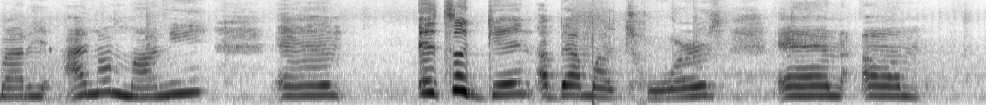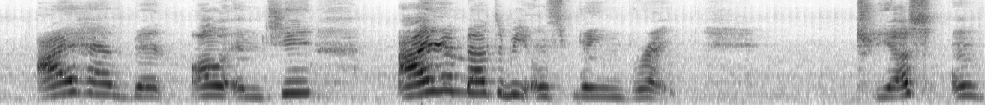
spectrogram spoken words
everybody. I'm Amani, and it's again about my tours. And um, I have been all OMG. I am about to be on spring break. Yes, on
